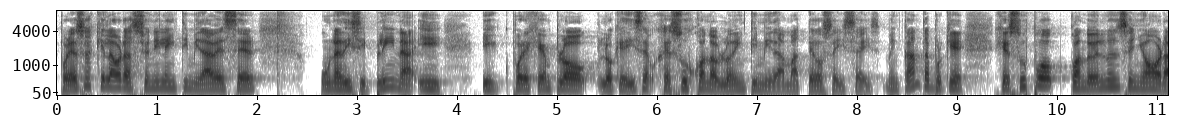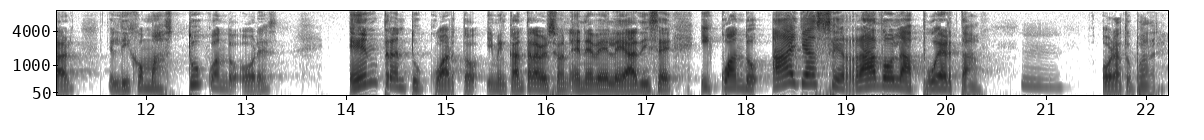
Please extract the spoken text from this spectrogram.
Por eso es que la oración y la intimidad debe ser una disciplina. Y, y por ejemplo, lo que dice Jesús cuando habló de intimidad, Mateo 6:6. Me encanta porque Jesús cuando Él nos enseñó a orar, Él dijo, más tú cuando ores, entra en tu cuarto, y me encanta la versión NBLA, dice, y cuando hayas cerrado la puerta, mm. ora a tu Padre.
